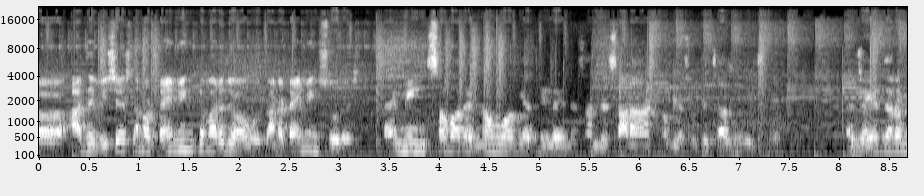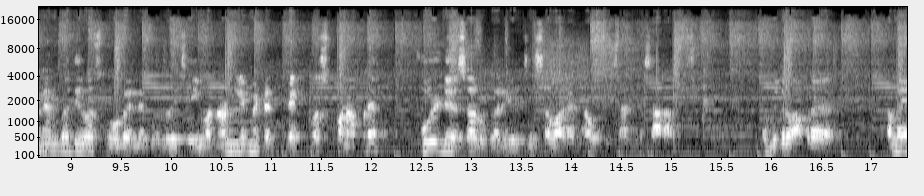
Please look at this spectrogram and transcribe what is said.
આજે આ વિશેષ આનો ટાઈમિંગ તમારે જો આવવું હોય તો આનો ટાઈમિંગ શું રહેશે? ટાઈમિંગ સવારે નવ વાગ્યાથી લઈને સાંજે સાડા આઠ વાગ્યા સુધી ચાલુ હોય છે. એટલે એ દરમિયાન બધી વસ્તુ અવેલેબલ હોય છે. ઇવન અનલિમિટેડ બ્રેકફાસ્ટ પણ આપણે ફૂલ ડે સર્વ કરીએ છીએ. સવારે નવથી સાંજે સારા તો મિત્રો આપણે, તમે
